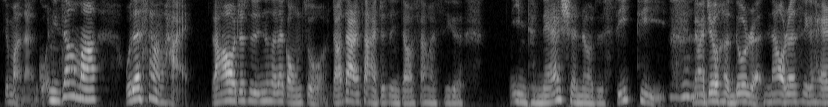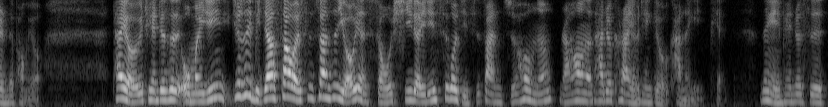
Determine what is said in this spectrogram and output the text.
就蛮难过，你知道吗？我在上海，然后就是那时候在工作，然后当然上海就是你知道上海是一个 international 的 city，然后就有很多人，然后我认识一个黑人的朋友，他有一天就是我们已经就是比较稍微是算是有一点熟悉的，已经吃过几次饭之后呢，然后呢他就突然有一天给我看了影片，那个影片就是。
